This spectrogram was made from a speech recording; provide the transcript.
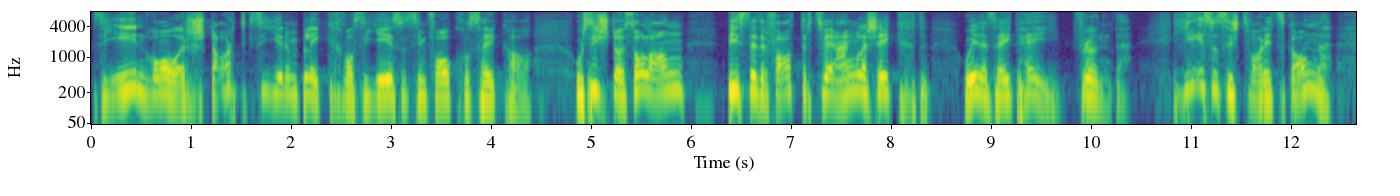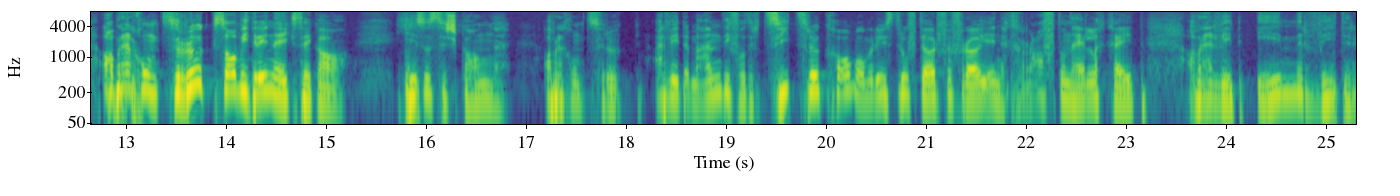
Sie waren irgendwo erstarrt in ihrem Blick, wo sie Jesus im Fokus hatten. Und sie stehen so lange, bis der Vater zwei Engel schickt und ihnen sagt, hey, Freunde, Jesus ist zwar jetzt gegangen, aber er kommt zurück, so wie drinnen ich gehen. Jesus ist gegangen, aber er kommt zurück. Er wird am Ende von der Zeit zurückkommen, wo wir uns darauf dürfen freuen, in Kraft und Herrlichkeit. Aber er wird immer wieder,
